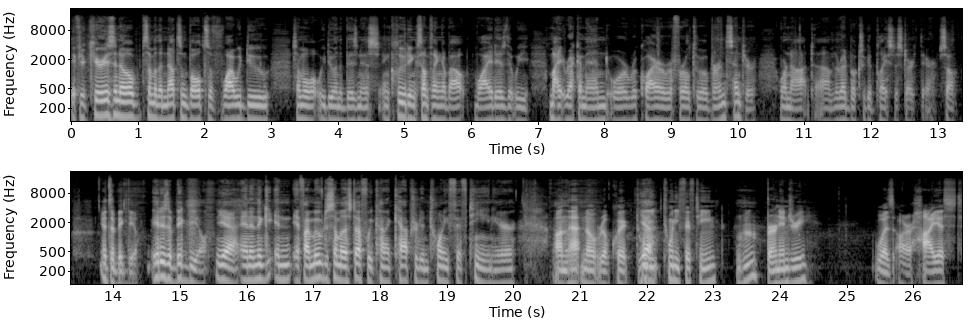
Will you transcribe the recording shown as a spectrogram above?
If you're curious to know some of the nuts and bolts of why we do some of what we do in the business, including something about why it is that we might recommend or require a referral to a burn center or not. Um, the Red Book's a good place to start there. So it's a big deal. It is a big deal. Yeah, and in the in, if I move to some of the stuff we kind of captured in 2015 here. On uh, that note, real quick, 20, yeah. 2015 mm-hmm. burn injury was our highest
